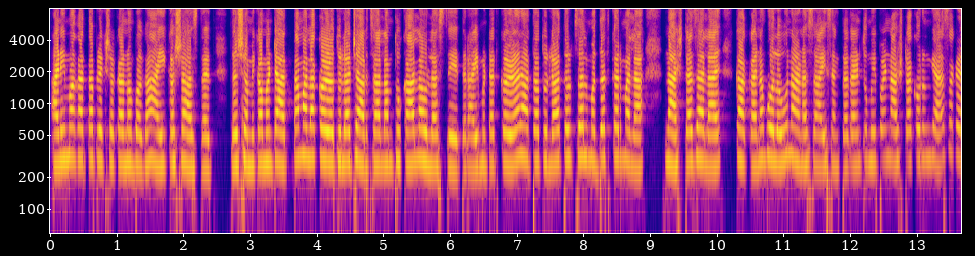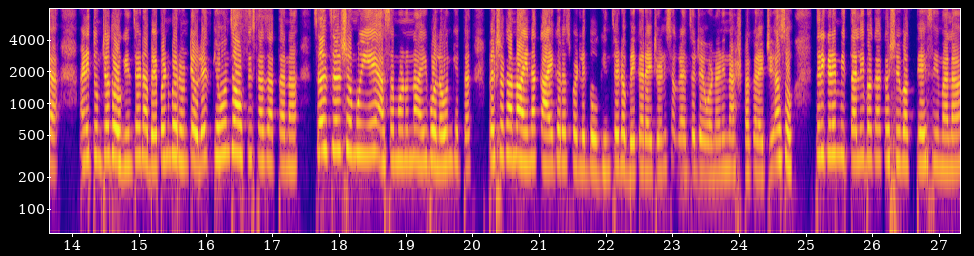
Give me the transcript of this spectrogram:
आणि मग आता प्रेक्षकांनो बघा आई कशा असतात? तर शमिका म्हणते आता मला कळलं तुला चारचा अलाम तू का लावला असते तर आई म्हणतात कळलं ना आता तुला तर चल मदत कर मला. नाश्ता झालाय काकानं बोलवून आण असं आई सांगतात. आणि तुम्ही पण नाश्ता करून घ्या सगळ्या. आणि तुमच्या दोघींचे डबे पण भरून ठेवलेत घेऊन जा ऑफिसला जाताना. चल चल शमू ये असं म्हणून आई बोलवून घेतात. प्रेक्षकांना आईना काय गरज पडली? दोघींचे डबे करायचे आणि सगळ्यांचं जेवण आणि नाश्ता करायची. असो. तर इकडे मिताली बघा कशी बघते मला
